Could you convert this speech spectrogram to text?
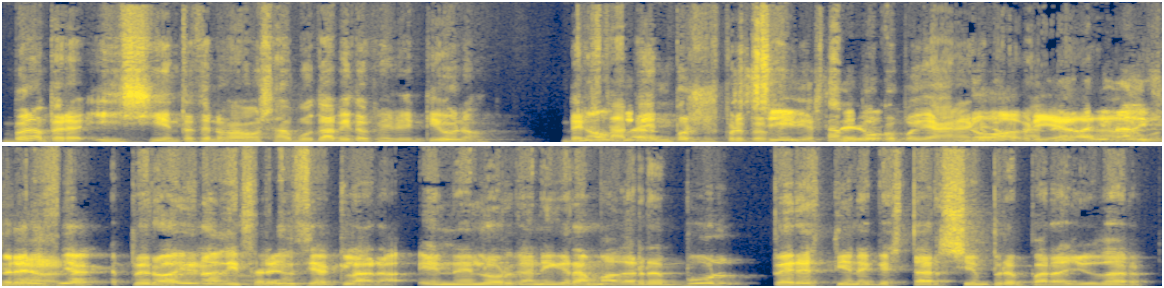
Bueno, pero ¿y si entonces nos vamos a Abu Dhabi 2021? Verstappen claro. por sus propios Sí, medios pero tampoco podía ganar. no habría- Pero hay una diferencia, pero hay una diferencia clara. En el organigrama de Red Bull, Pérez tiene que estar siempre para ayudar.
